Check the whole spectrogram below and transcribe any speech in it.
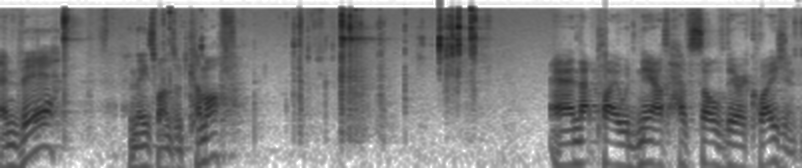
and there, and these ones would come off. And that player would now have solved their equation.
